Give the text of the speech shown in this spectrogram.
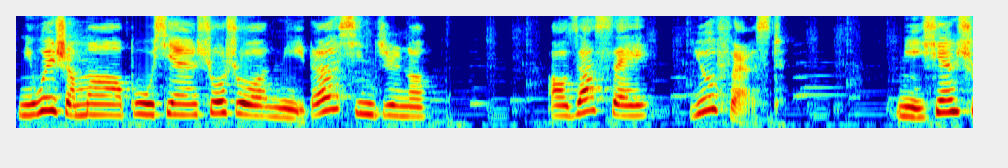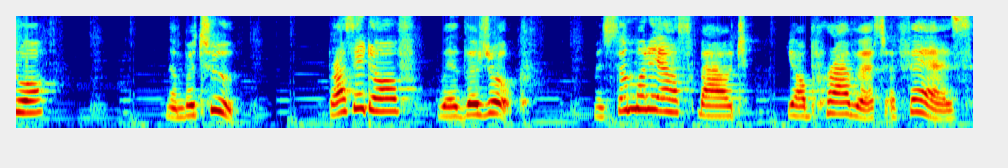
你为什么不先说说你的薪资呢？Or just say you first. 你先说。Number two. Brush it off with a joke. When somebody asks about your private affairs,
